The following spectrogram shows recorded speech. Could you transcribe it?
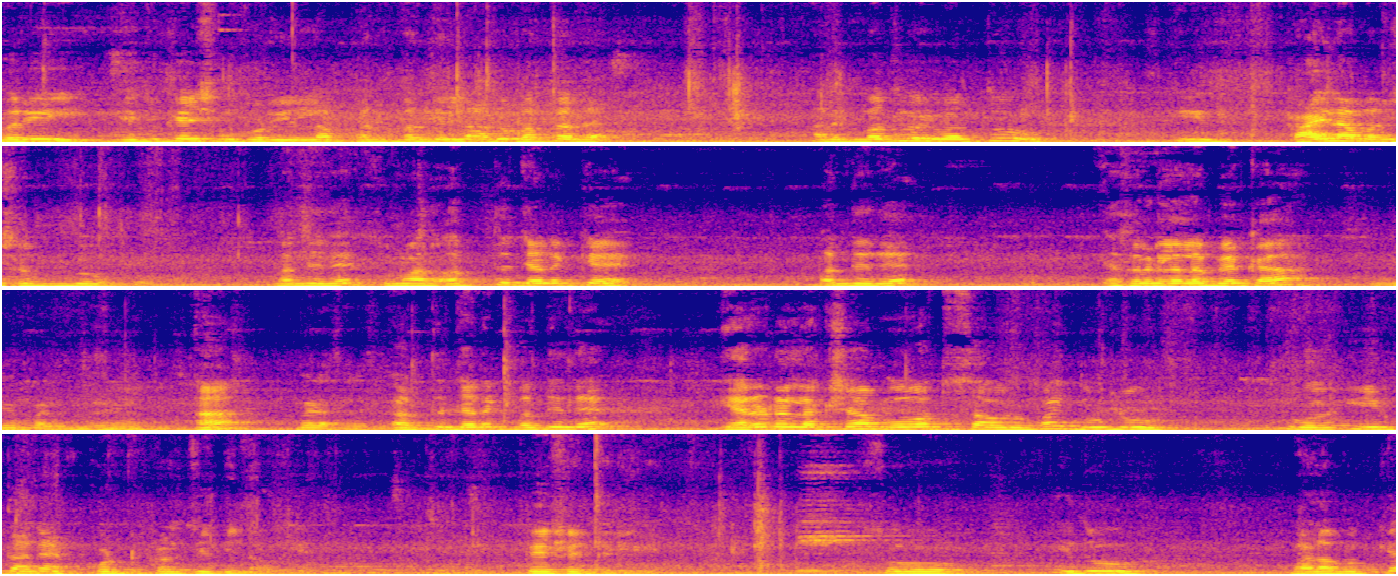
ಬರೀ ಎಜುಕೇಷನ್ ಕೊಡಲಿಲ್ಲ, ಬಂದ್, ಬಂದಿಲ್ಲ, ಅದು ಬರ್ತದೆ. ಅದಕ್ಕೆ ಮೊದಲು ಇವತ್ತು ಈ ಕಾಯಿಲಾ ಮನುಷ್ಯರದ್ದು ಬಂದಿದೆ. ಸುಮಾರು ಹತ್ತು ಜನಕ್ಕೆ ಬಂದಿದೆ. ಹೆಸರುಗಳೆಲ್ಲ ಬೇಕಾ? ಹಾಂ ಹತ್ತು ಜನಕ್ಕೆ ಬಂದಿದೆ. ಎರಡು ಲಕ್ಷ ಮೂವತ್ತು ಸಾವಿರ ರೂಪಾಯಿ ದುಡ್ಡು ಈಗ ತಾನೇ ಕೊಟ್ಟು ಕಳಿಸಿದ್ದೀನಿ ಅವರಿಗೆ ಪೇಷಂಟ್ಗಳಿಗೆ ಸೊ ಇದು ಭಾಳ ಮುಖ್ಯ.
